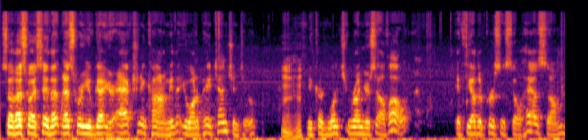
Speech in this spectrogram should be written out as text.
So that's why I say that that's where you've got your action economy that you want to pay attention to, Mm-hmm. because once you run yourself out, if the other person still has some,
